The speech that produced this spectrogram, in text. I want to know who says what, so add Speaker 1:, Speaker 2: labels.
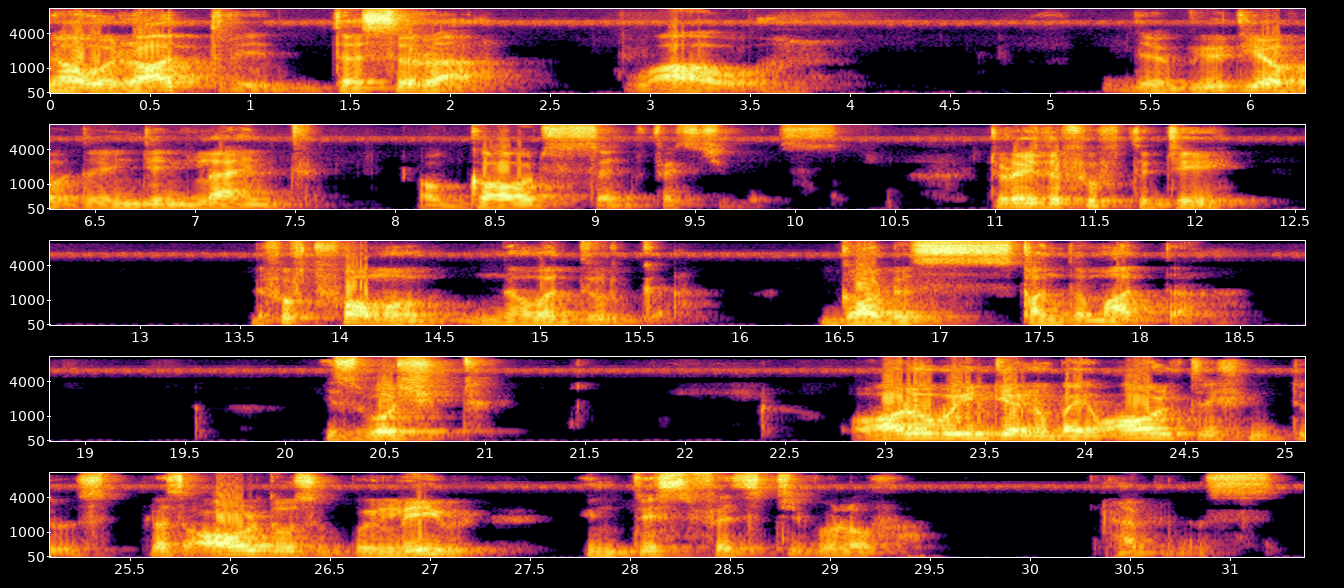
Speaker 1: Navaratri, Dasara. Wow. The beauty of the Indian land of gods and festivals. Today is the fifth day, the fifth form of Navadurga, goddess Kandamata, is worshipped all over India and by all the Hindus, plus all those who believe in this festival of happiness.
